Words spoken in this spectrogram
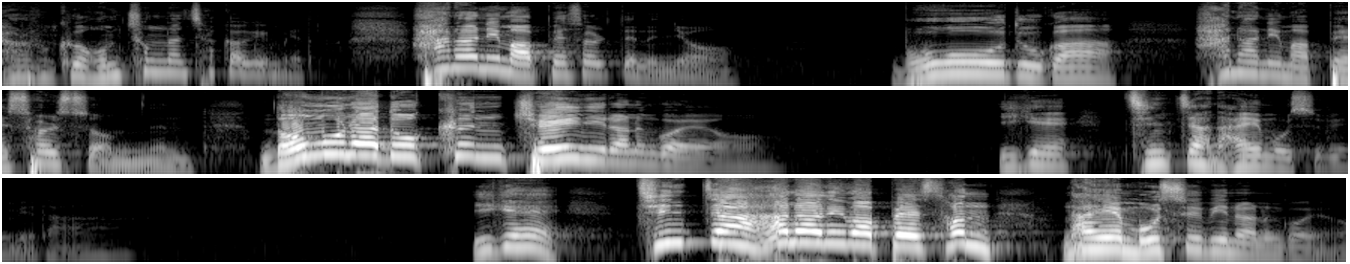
여러분, 그거 엄청난 착각입니다. 하나님 앞에 설 때는요, 모두가 하나님 앞에 설 수 없는 너무나도 큰 죄인이라는 거예요. 이게 진짜 나의 모습입니다. 이게 진짜 하나님 앞에 선 나의 모습이라는 거예요.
